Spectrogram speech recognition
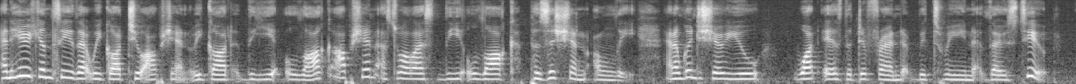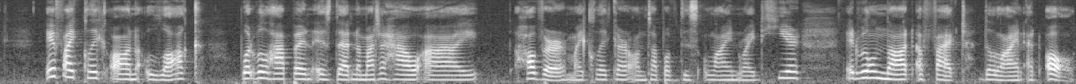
And here you can see that we got two options. We got the lock option as well as the lock position only. And I'm going to show you what is the difference between those two. If I click on lock, what will happen is that no matter how I hover my clicker on top of this line right here, it will not affect the line at all.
